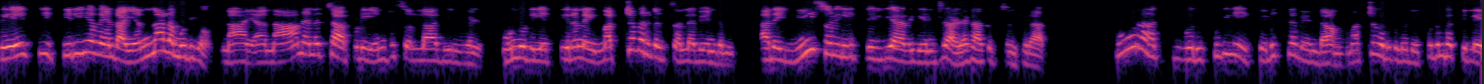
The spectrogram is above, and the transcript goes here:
பேசி திரிய வேண்டாம். என்னால முடியும்? நான் நான் நினைச்சா அப்படி என்று சொல்லாதீர்கள். உன்னுடைய திறனை மற்றவர்கள் சொல்ல வேண்டும். அதை நீ சொல்லி தெரியாது என்று அழகாக சொல்கிறார். கூறாக்கி ஒரு குடியை கெடுக்க வேண்டாம். மற்றவர்களுடைய குடும்பத்திலே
